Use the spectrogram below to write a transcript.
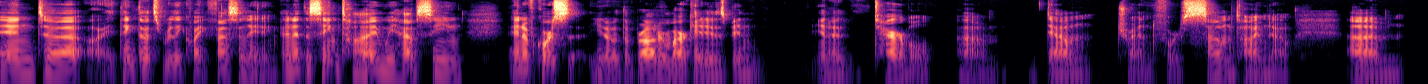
and uh, i think that's really quite fascinating and at the same time we have seen and of course you know the broader market has been in a terrible um, downtrend for some time now. Um,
